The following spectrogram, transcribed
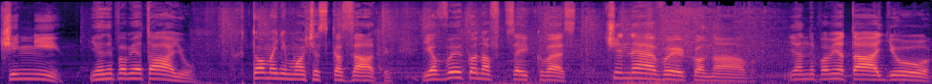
чи ні. Я не пам'ятаю. Хто мені може сказати? Я виконав цей квест чи не виконав? Я не пам'ятаю.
